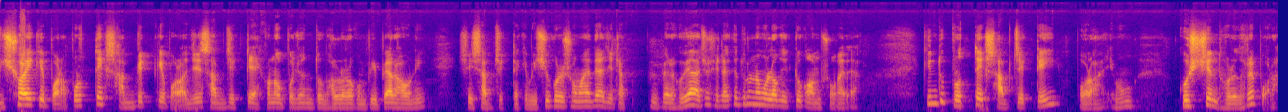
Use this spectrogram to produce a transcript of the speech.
বিষয়কে পড়া, প্রত্যেক সাবজেক্টকে পড়া। যে সাবজেক্টে এখনও পর্যন্ত ভালো রকম প্রিপেয়ার হওনি, সেই সাবজেক্টটাকে বেশি করে সময় দেওয়া যেটা প্রিপেয়ার হয়ে আছো, সেটাকে তুলনামূলক একটু কম সময় দেওয়া কিন্তু প্রত্যেক সাবজেক্টেই পড়া এবং কোশ্চেন ধরে ধরে পড়া।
